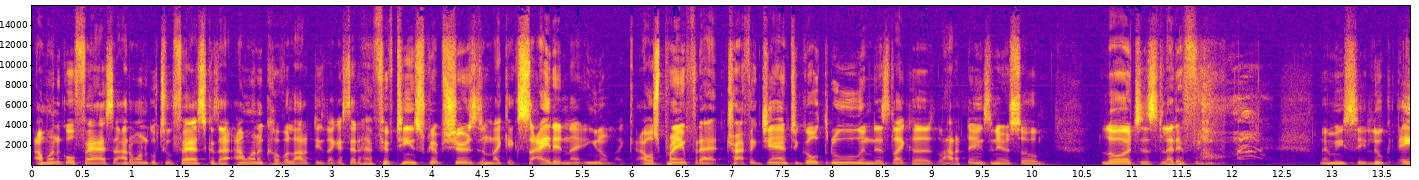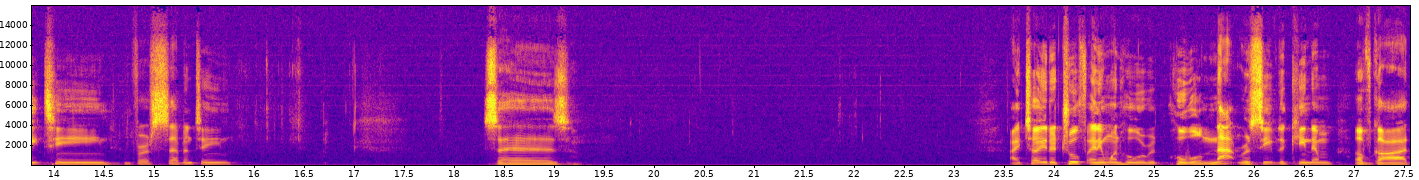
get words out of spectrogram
I want to go fast. I don't want to go too fast because I, I want to cover a lot of things. Like I said, I have 15 scriptures and like excited. And I, you know, like I was praying for that traffic jam to go through, and there's like a lot of things in there. So, Lord, just let it flow. let me see. Luke 18, verse 17 says, I tell you the truth, anyone who, who will not receive the kingdom of God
